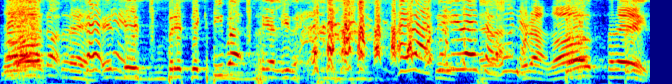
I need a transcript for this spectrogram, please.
dos, espérate. es que es perspectiva, realidad. Ahí va, cool y beso. Una. Una, dos, tres.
